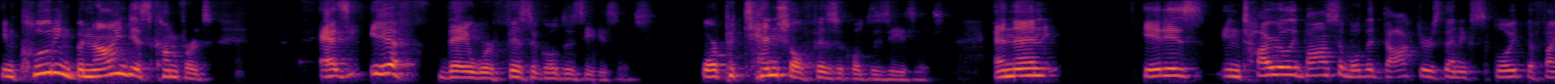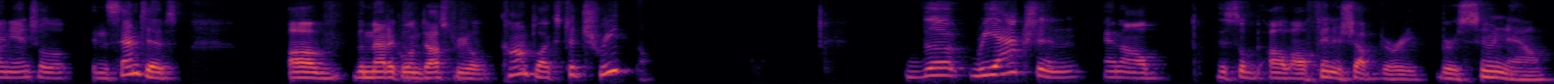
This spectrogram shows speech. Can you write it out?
including benign discomforts, as if they were physical diseases or potential physical diseases. And then it is entirely possible that doctors then exploit the financial incentives of the medical industrial complex to treat them. The reaction, and I'll this will I'll, I'll finish up very very soon now,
